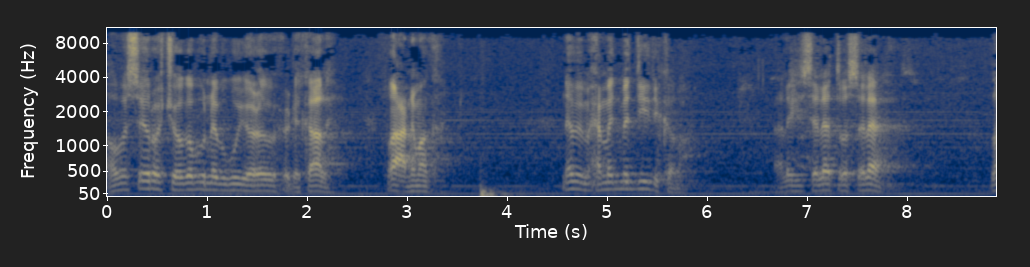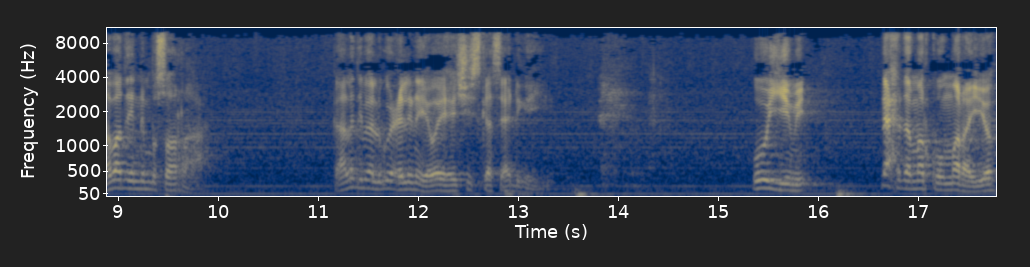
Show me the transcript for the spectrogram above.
Abubasiiroo jooga buu nebigu yeedho wuxuu ihi kaale raac nimanka. Nebi maxamed ma diidi karo. Calayhi salaatu wasalaam. Labadii nin soo raaca gaaladii baa lagu celinaya waayo heshiiskaasaa dhigayay wuu yimi. Dhexda markuu marayo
